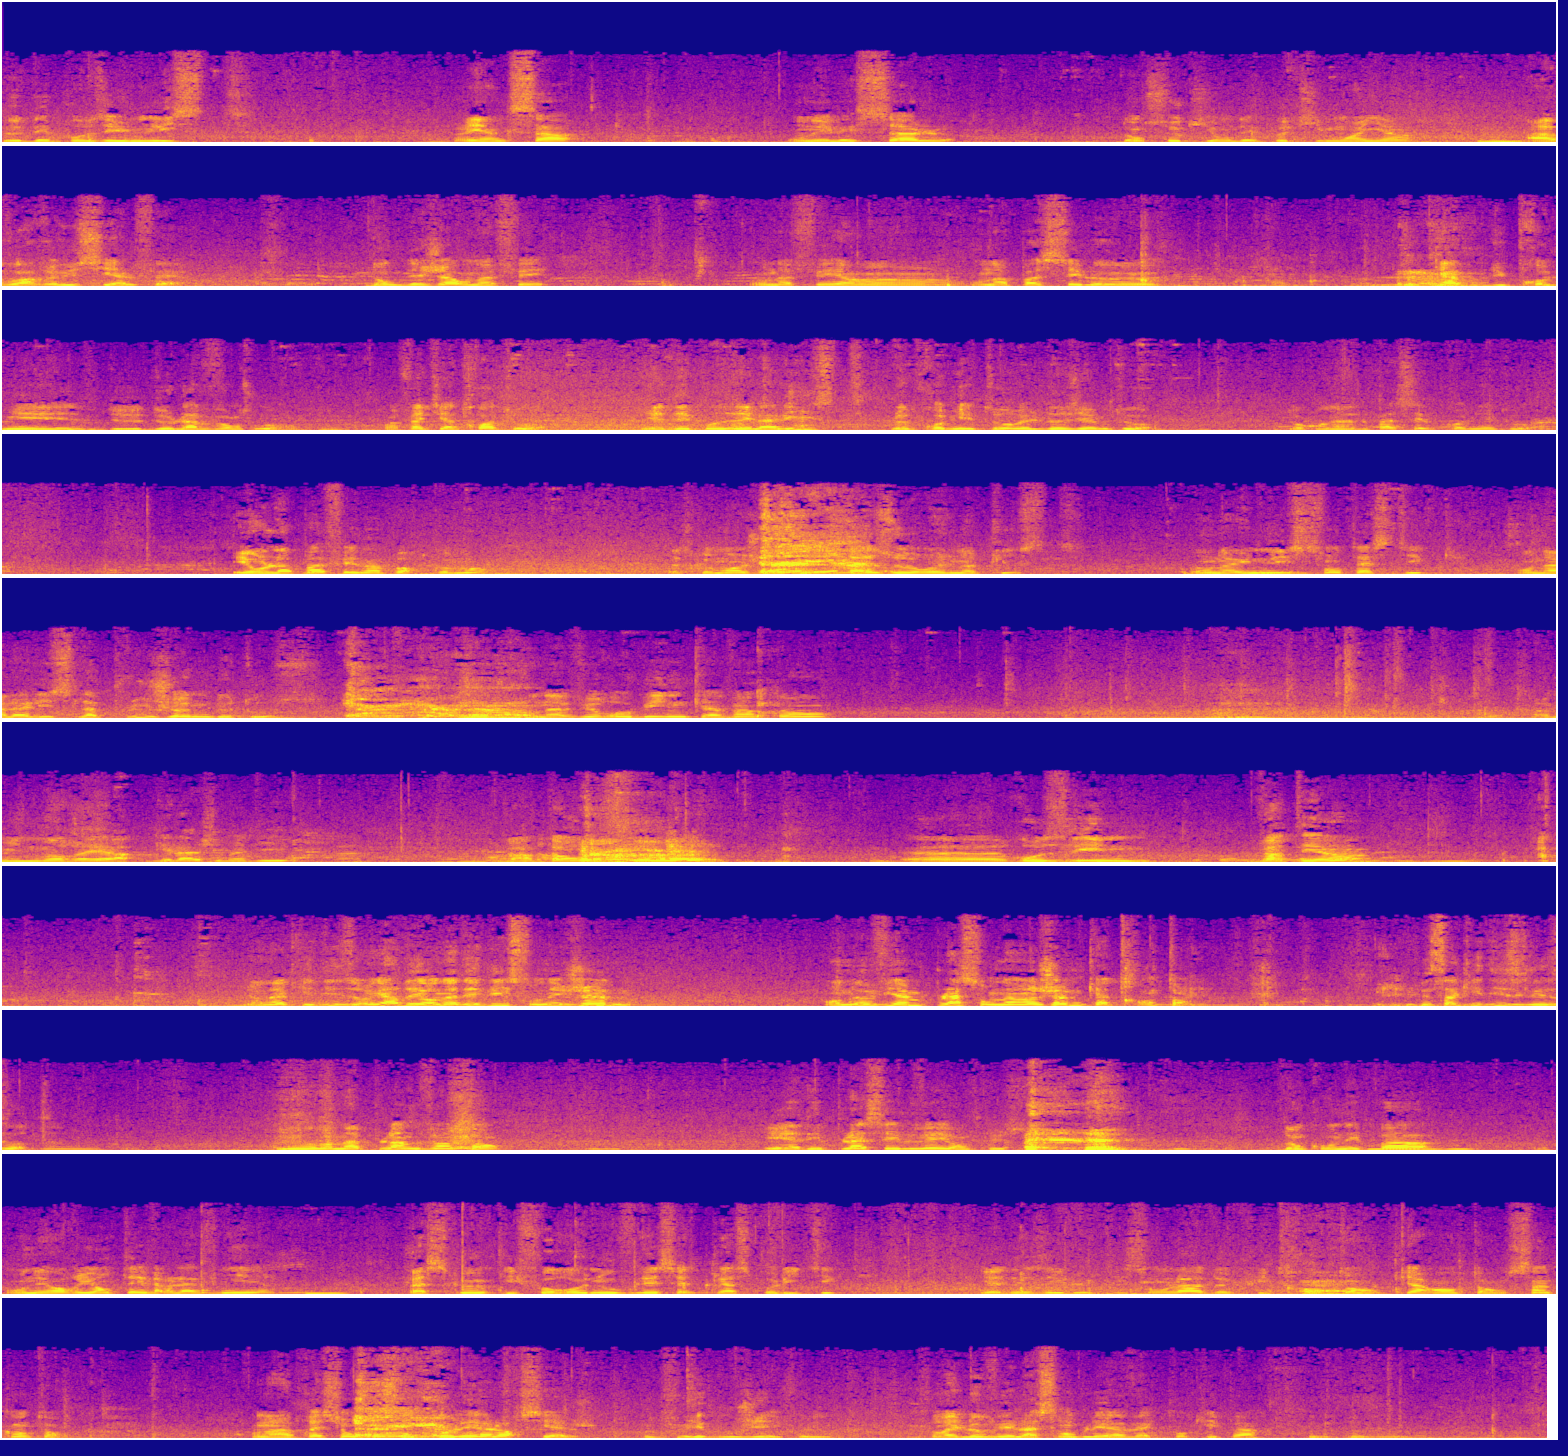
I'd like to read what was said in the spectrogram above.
de déposer une liste. Rien que ça, on est les seuls, dont ceux qui ont des petits moyens, à avoir réussi à le faire. Donc déjà, on a fait, on a fait un, on a passé le, le cap du premier, de, de l'avant-tour. En fait, il y a trois tours. Il y a déposé la liste, le premier tour et le deuxième tour. Donc on a passé le premier tour. Et on ne l'a pas fait n'importe comment, parce que moi je suis très heureux de notre liste. On a une liste fantastique. On a la liste la plus jeune de tous. On a vu Robin qui a 20 ans. Robin Moréa, quel âge il m'a dit? 20 ans aussi. Euh, Roselyne, 21. Il y en a qui disent, regardez, on a des listes, on est jeunes. En 9 place, on a un jeune qui a 30 ans. C'est ça qu'ils disent les autres. Nous, on en a plein de 20 ans. Et à des places élevées en plus. Donc on n'est pas. On est orienté vers l'avenir parce qu'il faut renouveler cette classe politique. Il y a des élus qui sont là depuis 30 ans, 40 ans, 50 ans. On a l'impression qu'ils sont collés à leur siège. On ne peut plus les bouger. Il, faudrait lever l'Assemblée avec pour qu'ils partent.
